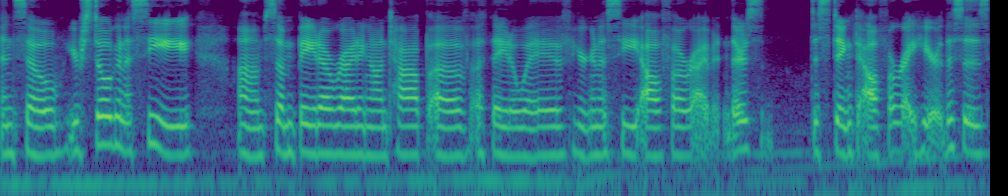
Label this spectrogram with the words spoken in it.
And so you're still going to see um, some beta riding on top of a theta wave. You're going to see alpha arriving. There's distinct alpha right here. This is,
